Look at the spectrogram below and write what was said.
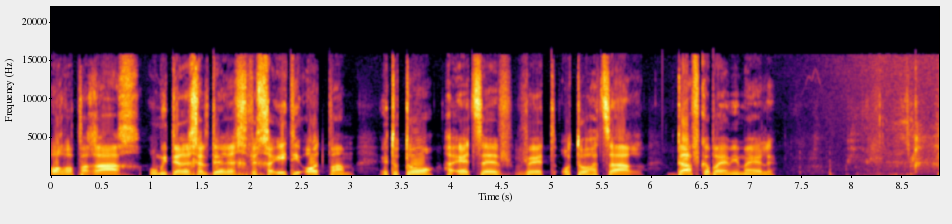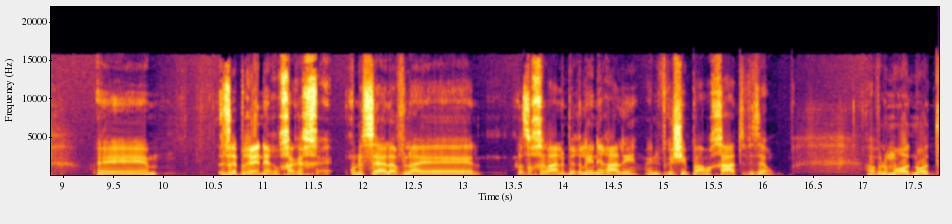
אור בפרח ומדרך אל דרך וחייתי עוד פעם את אותו העצב ואת אותו הצער דווקא בימים האלה. זה ברנר, אחר כך הוא נוסע אליו, ל... לא זוכר לאן, לברלין נראה לי, הם נפגשים פעם אחת וזהו. אבל הוא מאוד מאוד,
